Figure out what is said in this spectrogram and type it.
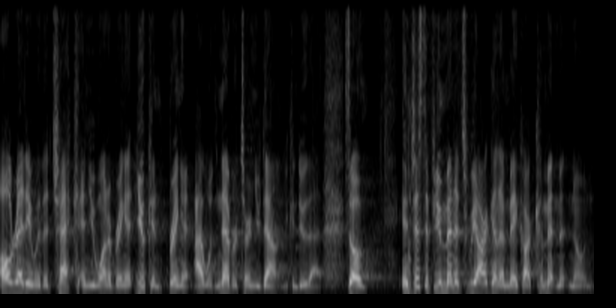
already with a check and you want to bring it, you can bring it. I would never turn you down. You can do that. So in just a few minutes, we are going to make our commitment known.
